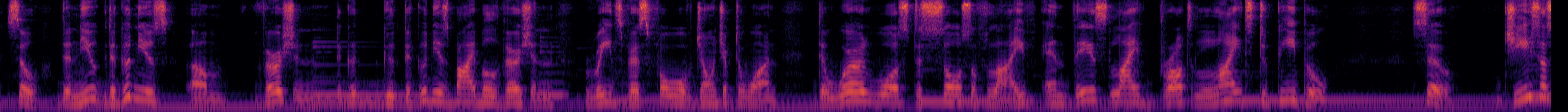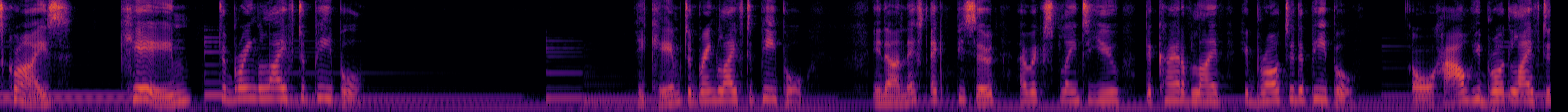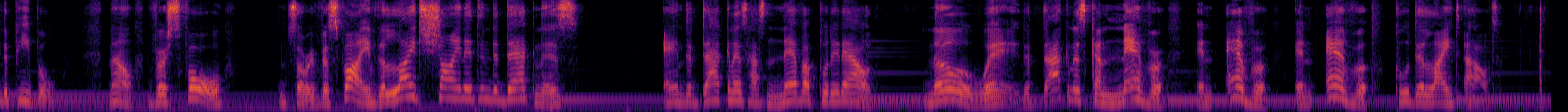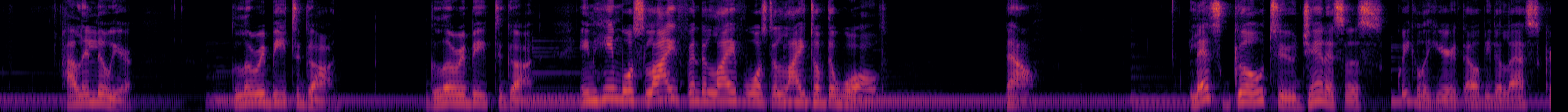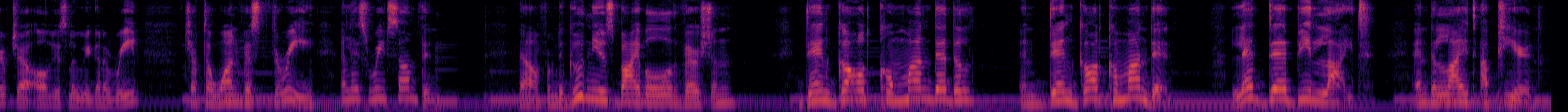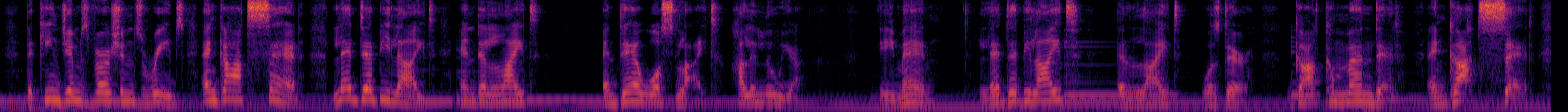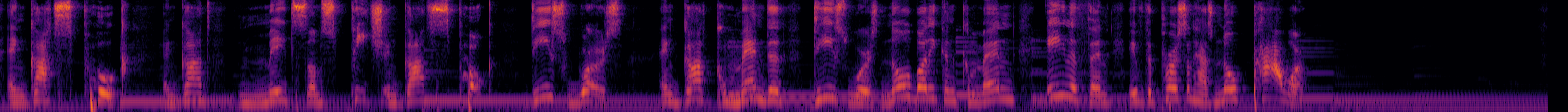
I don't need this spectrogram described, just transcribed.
So the new, the good news um, version, the good, good, the good news Bible version reads verse four of John chapter one. The Word was the source of life, and this life brought light to people. So Jesus Christ came to bring life to people. He came to bring life to people. In our next episode, I will explain to you the kind of life he brought to the people, or how he brought life to the people. Now, verse 4, sorry, verse 5 the light shineth in the darkness, and the darkness has never put it out. No way, the darkness can never and ever and ever put the light out. Hallelujah. Glory be to God. Glory be to God. In him was life, and the life was the light of the world. Now, let's go to Genesis quickly here. That'll be the last scripture, obviously, we're going to read. Chapter 1, verse 3, and let's read something. Now, from the Good News Bible version, then God commanded, and then God commanded, let there be light and the light appeared. The King James Version reads, And God said, Let there be light, and the light, and there was light. Hallelujah. Amen. Let there be light, and light was there. God commanded, and God said, and God spoke, and God made some speech, and God spoke these words and God commanded these words. Nobody can command anything if the person has no power.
